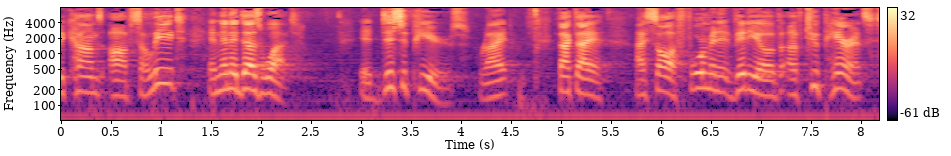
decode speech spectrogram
becomes obsolete, and then it does what? It disappears, right? In fact, I, I saw a four minute video of, of two parents,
